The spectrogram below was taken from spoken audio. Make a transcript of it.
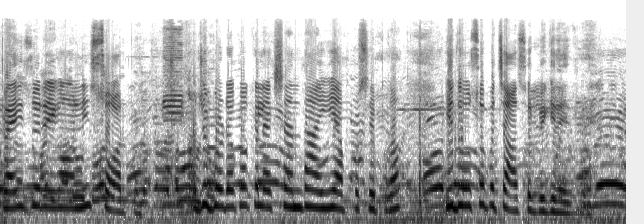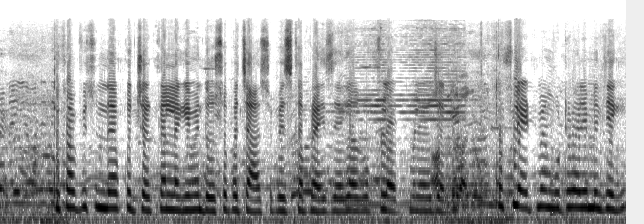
प्राइस जो रहेगा ओनली सौ रुपये और जो बड़ों का कलेक्शन था, ये आपको सिर्फ़ का ये दो सौ पचास रुपये की रेंज में। तो काफ़ी सुंदर आपको जरकन लगे हुए दो सौ पचास रुपये इसका प्राइस रहेगा। अगर फ्लैट में लेना जाएगा तो फ्लैट में अंगूठे वाली मिल जाएगी।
